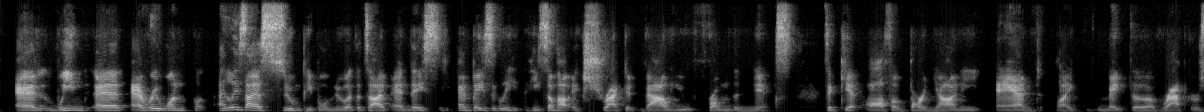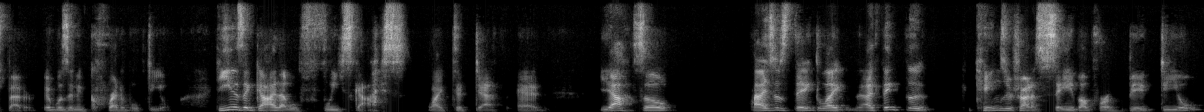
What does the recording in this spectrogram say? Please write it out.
and we and everyone at least i assume people knew at the time and they and basically he somehow extracted value from the Knicks to get off of Bargnani and like make the Raptors better. It was an incredible deal. He is a guy that will fleece guys like to death and yeah, so I just think like I think the Kings are trying to save up for a big deal,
